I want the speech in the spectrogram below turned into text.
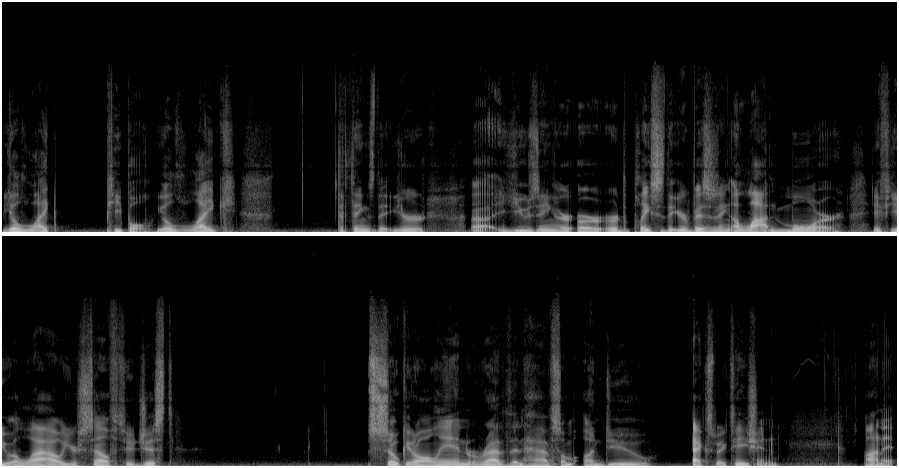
you'll like people. You'll like the things that you're uh, using or, or, or the places that you're visiting a lot more if you allow yourself to just soak it all in rather than have some undue expectation on it.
